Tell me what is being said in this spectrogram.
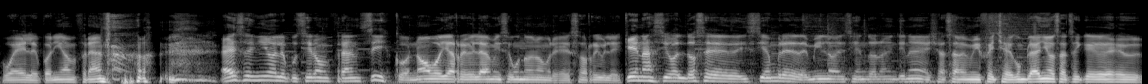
Güey, le ponían Frando. a ese niño le pusieron Francisco, no voy a revelar mi segundo nombre, es horrible. Que nació el 12 de diciembre de 1999, ya saben mi fecha de cumpleaños, así que eh,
